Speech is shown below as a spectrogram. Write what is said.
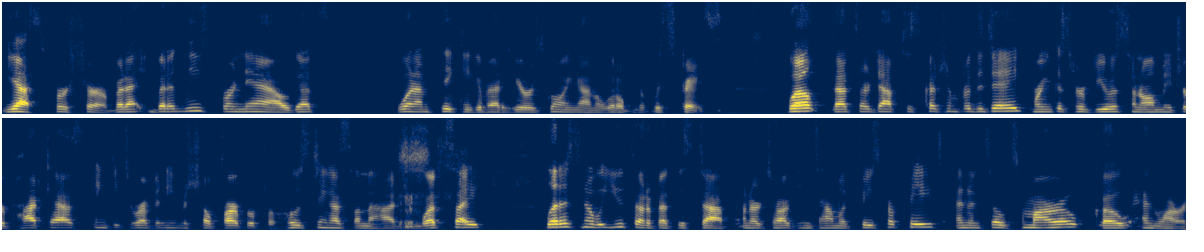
Yes for sure. But I, but at least for now that's what i'm thinking about here is going on a little bit with space. Well, that's our DAF discussion for the day. Rank us, review us on all major podcasts. Thank you to Rabbanit Michelle Farber for hosting us on the Hadran website. Let us know what you thought about this DAF on our Talking Talmud Facebook page. And until tomorrow, go and learn.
